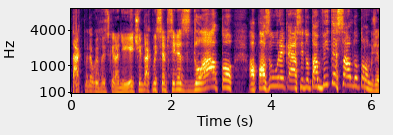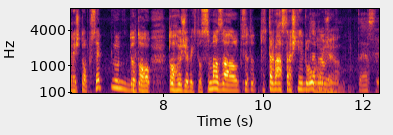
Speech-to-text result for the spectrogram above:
Tak mi to vždycky na něj ječím, tak mi se přines dláto a pazůrek a já si to tam vytesám do toho, že než to přepnu do toho, toho, že bych to smazal, protože to, to trvá strašně dlouho, pravda, že jo. no. To je jasný.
